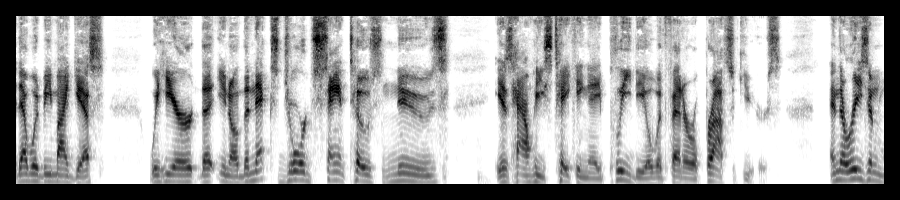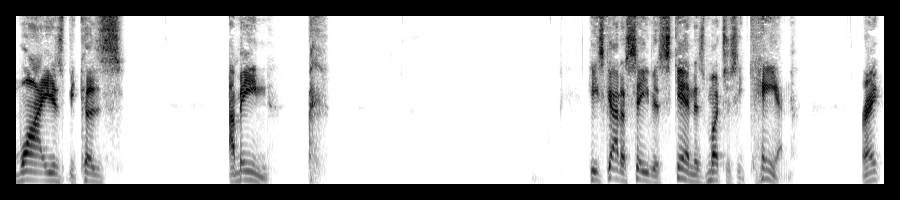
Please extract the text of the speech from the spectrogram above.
that would be my guess. We hear that, you know, the next George Santos news is how he's taking a plea deal with federal prosecutors. And the reason why is because, I mean, he's got to save his skin as much as he can, right?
